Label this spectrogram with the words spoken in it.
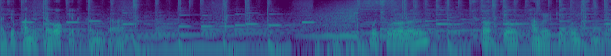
아주 반듯하고 깨끗합니다. 우측으로는 초등학교 담을 끼고 있습니다.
